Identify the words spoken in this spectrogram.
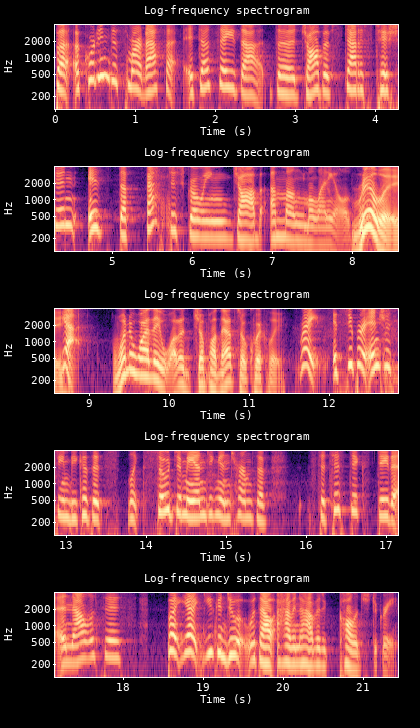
But according to SmartAsset, it does say that the job of statistician is the fastest growing job among millennials. Really? Yeah. I wonder why they want to jump on that so quickly. Right. It's super interesting because it's like so demanding in terms of statistics, data analysis, but yet you can do it without having to have a college degree.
